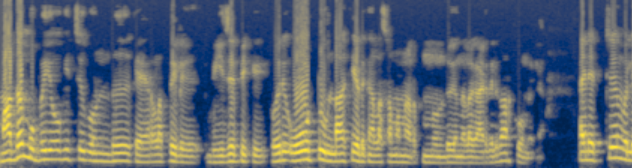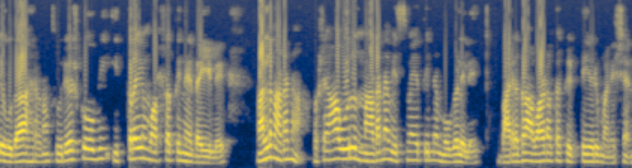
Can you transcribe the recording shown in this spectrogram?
മതം ഉപയോഗിച്ചുകൊണ്ട് കേരളത്തിൽ ബി ജെ പിക്ക് ഒരു വോട്ട് ഉണ്ടാക്കിയെടുക്കാനുള്ള ശ്രമം നടത്തുന്നുണ്ട് എന്നുള്ള കാര്യത്തിൽ തർക്കമൊന്നുമില്ല. അതിന്റെ ഏറ്റവും വലിയ ഉദാഹരണം സുരേഷ് ഗോപി ഇത്രയും വർഷത്തിനിടയിൽ നല്ല നടനാ. പക്ഷെ ആ ഒരു നടന വിസ്മയത്തിന്റെ മുകളിൽ ഭരത അവാർഡൊക്കെ കിട്ടിയ ഒരു മനുഷ്യൻ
